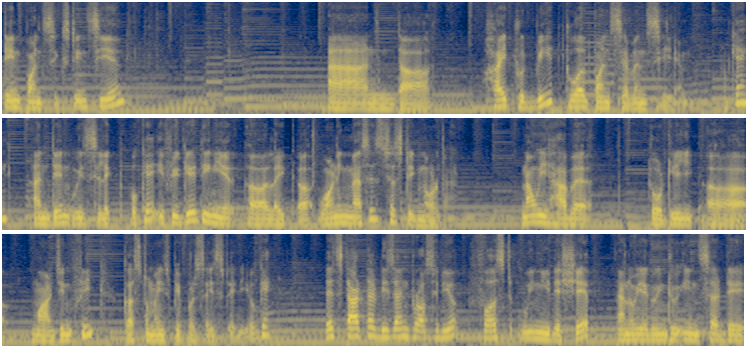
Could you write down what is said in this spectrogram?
10.16 cm and the height would be 12.7 cm okay? And then we select okay if you get any uh, like uh, warning message just ignore that. Now we have a totally uh, margin free customized paper size ready okay? Let's start the design procedure. First we need a shape and we are going to insert a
